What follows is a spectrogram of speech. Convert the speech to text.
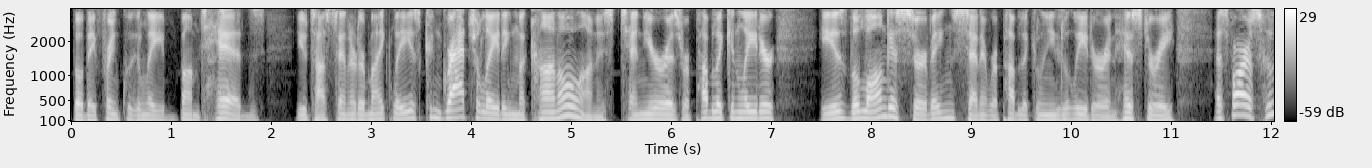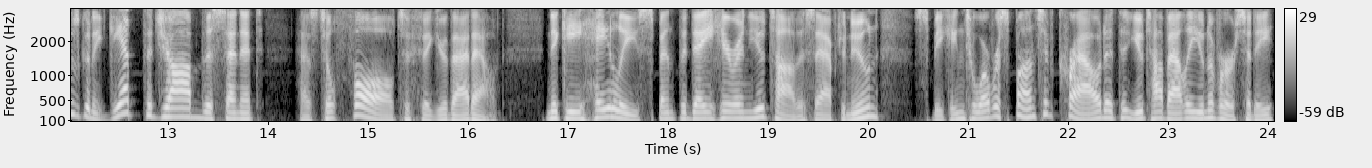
though they frequently bumped heads. Utah Senator Mike Lee is congratulating McConnell on his tenure as Republican leader. He is the longest serving Senate Republican leader in history. As far as who's going to get the job, the Senate has till fall to figure that out. Nikki Haley spent the day here in Utah this afternoon speaking to a responsive crowd at the Utah Valley University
